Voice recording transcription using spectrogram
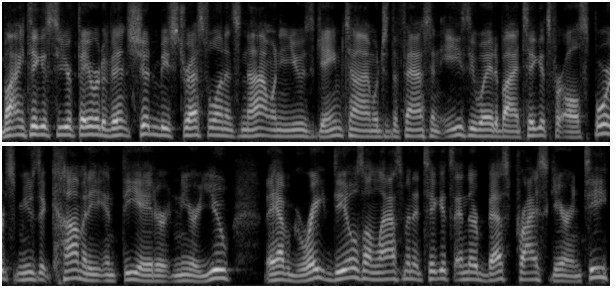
Buying tickets to your favorite events shouldn't be stressful, and it's not when you use Game Time, which is the fast and easy way to buy tickets for all sports, music, comedy, and theater near you. They have great deals on last minute tickets and their best price guarantee,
